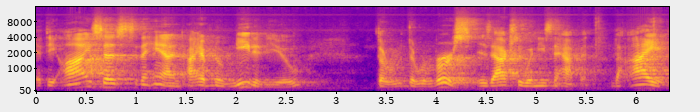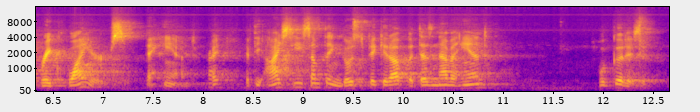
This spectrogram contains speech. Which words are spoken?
If the eye says to the hand, I have no need of you, the, the reverse is actually what needs to happen. The eye requires the hand, right? If the eye sees something goes to pick it up but doesn't have a hand, what good is it?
